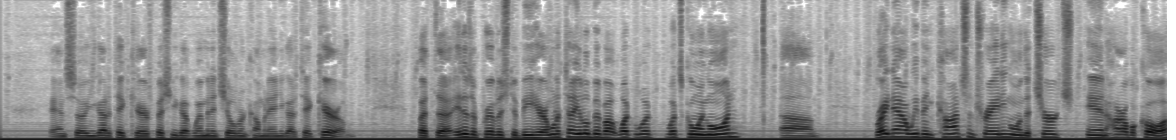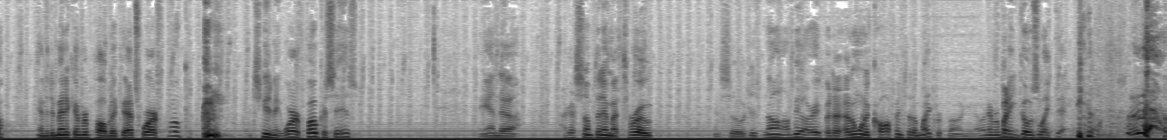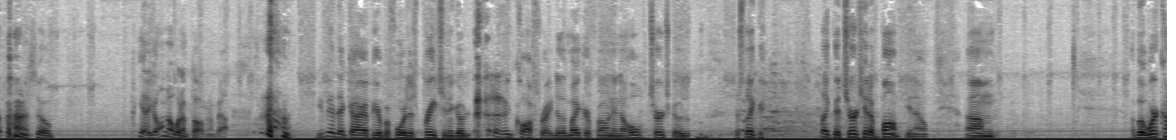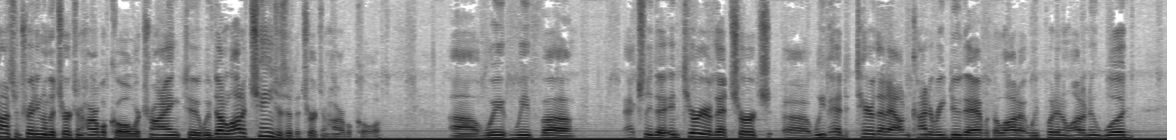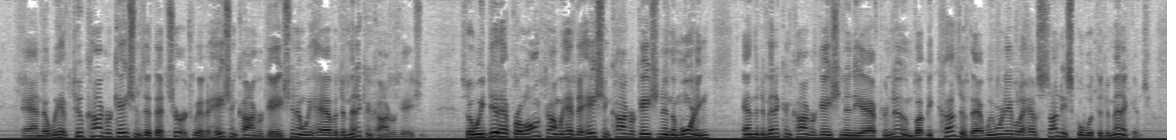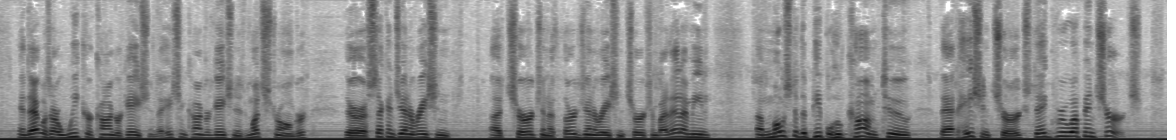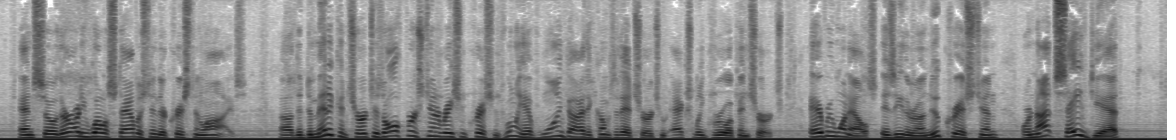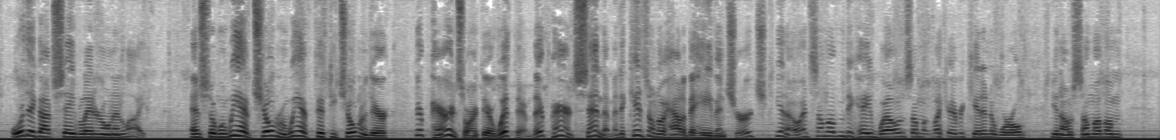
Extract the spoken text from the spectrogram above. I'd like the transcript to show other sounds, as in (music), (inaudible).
And so you got to take care, especially you got women and children coming in, you got to take care of them. But uh, it is a privilege to be here. I want to tell you a little bit about what, what what's going on. Um, right now, we've been concentrating on the church in Jarabacoa in the Dominican Republic. That's where our focus, (clears throat) excuse me, where our focus is. And uh, I got something in my throat, and so just no, I'll be all right. But I, I don't want to cough into the microphone, you know. And everybody goes like that, (coughs) (coughs) so yeah, y'all know what I'm talking about. (coughs) You've had that guy up here before that's preaching and goes (coughs) and coughs right into the microphone, and the whole church goes just like like the church hit a bump, you know. Um, but we're concentrating on the church in Jarabacoa. We're trying to. We've done a lot of changes at the church in Jarabacoa. Uh, we we've uh, actually the interior of that church. Uh, we've had to tear that out and kind of redo that with a lot of. We put in a lot of new wood. And uh, we have two congregations at that church. We have a Haitian congregation and we have a Dominican congregation. So we did have for a long time, we had the Haitian congregation in the morning and the Dominican congregation in the afternoon. But because of that, we weren't able to have Sunday school with the Dominicans. And that was our weaker congregation. The Haitian congregation is much stronger. They're a second generation uh, church and a third generation church. And by that I mean uh, most of the people who come to that Haitian church, they grew up in church. And so they're already well established in their Christian lives. Uh, the Dominican church is all first generation Christians. We only have one guy that comes to that church who actually grew up in church. Everyone else is either a new Christian or not saved yet, or they got saved later on in life. And so when we have children, we have 50 children there, their parents aren't there with them. Their parents send them, and the kids don't know how to behave in church, you know, and some of them behave well, and some, like every kid in the world, you know, some of them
